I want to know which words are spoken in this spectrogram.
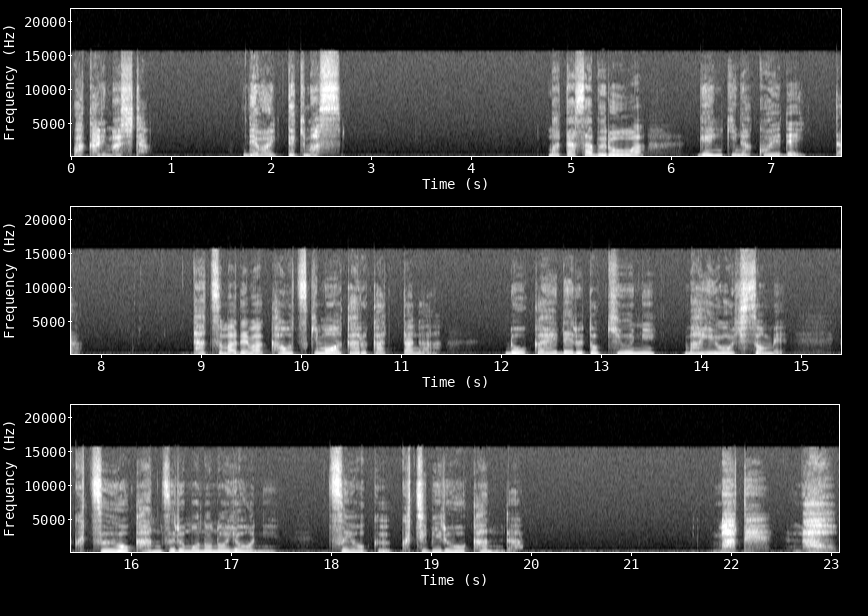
分かりました。では行ってきます。又三郎は元気な声で言った。立つまでは顔つきも明るかったが廊下へ出ると急に眉を潜め苦痛を感ずる者のように強く唇を噛んだ「待てなお」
